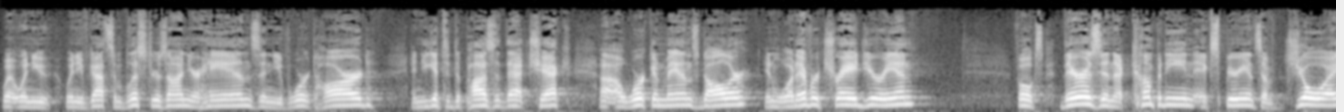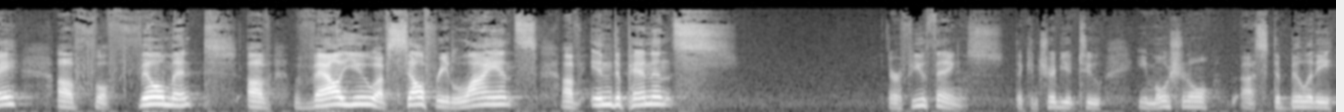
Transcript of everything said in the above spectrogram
when, you, when you've got some blisters on your hands and you've worked hard, and you get to deposit that check, uh, a working man's dollar, in whatever trade you're in. Folks, there is an accompanying experience of joy, of fulfillment, of value, of self reliance, of independence. There are a few things that contribute to emotional uh, stability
